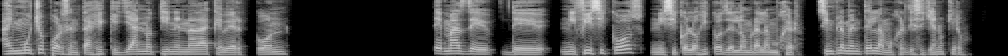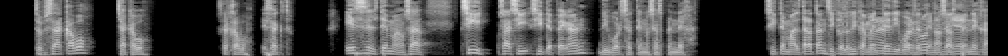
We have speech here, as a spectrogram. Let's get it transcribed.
Hay mucho porcentaje que ya no tiene nada que ver con temas de, de ni físicos ni psicológicos del hombre a la mujer. Simplemente la mujer dice, ya no quiero. Se acabó, Se acabó. se acabó. Exacto. Ese es el tema. O sea, sí, o sea, sí, si te pegan, divórciate, no seas pendeja. Si te maltratan si te psicológicamente, el divórciate, no seas pendeja.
